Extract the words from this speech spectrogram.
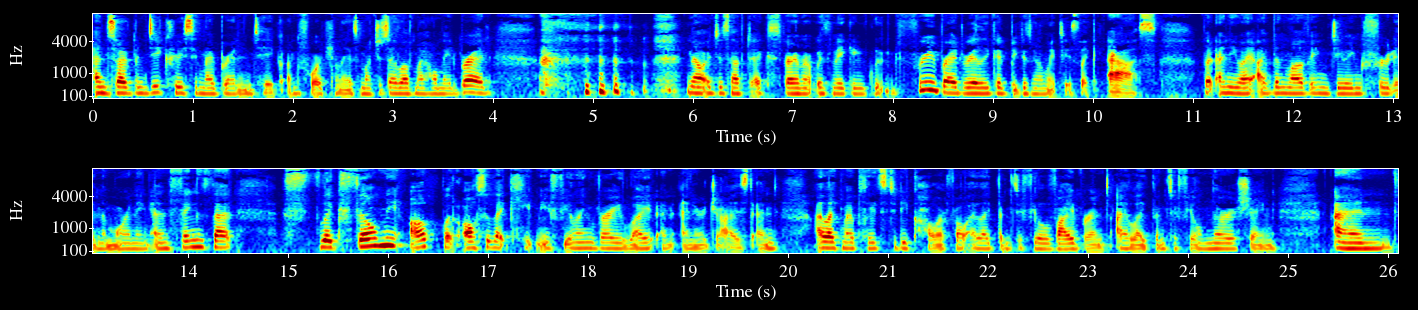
And so I've been decreasing my bread intake, unfortunately, as much as I love my homemade bread. now I just have to experiment with making gluten free bread really good because normally it tastes like ass. But anyway, I've been loving doing fruit in the morning and things that f- like fill me up, but also that keep me feeling very light and energized. And I like my plates to be colorful. I like them to feel vibrant. I like them to feel nourishing. And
